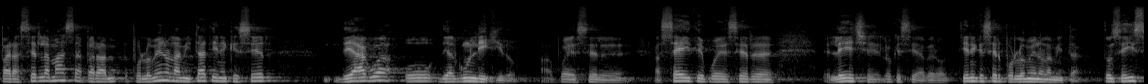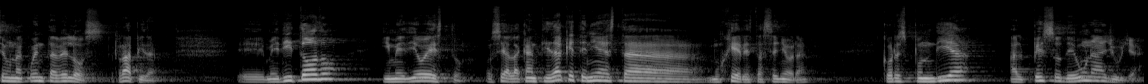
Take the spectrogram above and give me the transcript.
para, hacer la masa, para, por lo menos la mitad tiene que ser de agua o de algún líquido. Ah, puede ser eh, aceite, puede ser eh, leche, lo que sea, pero tiene que ser por lo menos la mitad. Entonces hice una cuenta veloz, rápida. Eh, me di todo y me dio esto. O sea, la cantidad que tenía esta mujer, esta señora, correspondía al peso de una ayuya.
